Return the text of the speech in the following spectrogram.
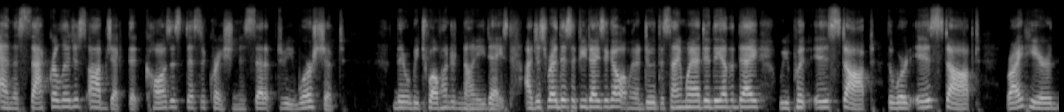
and the sacrilegious object that causes desecration is set up to be worshiped there will be 1290 days. I just read this a few days ago. I'm going to do it the same way I did the other day. We put is stopped. The word is stopped right here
